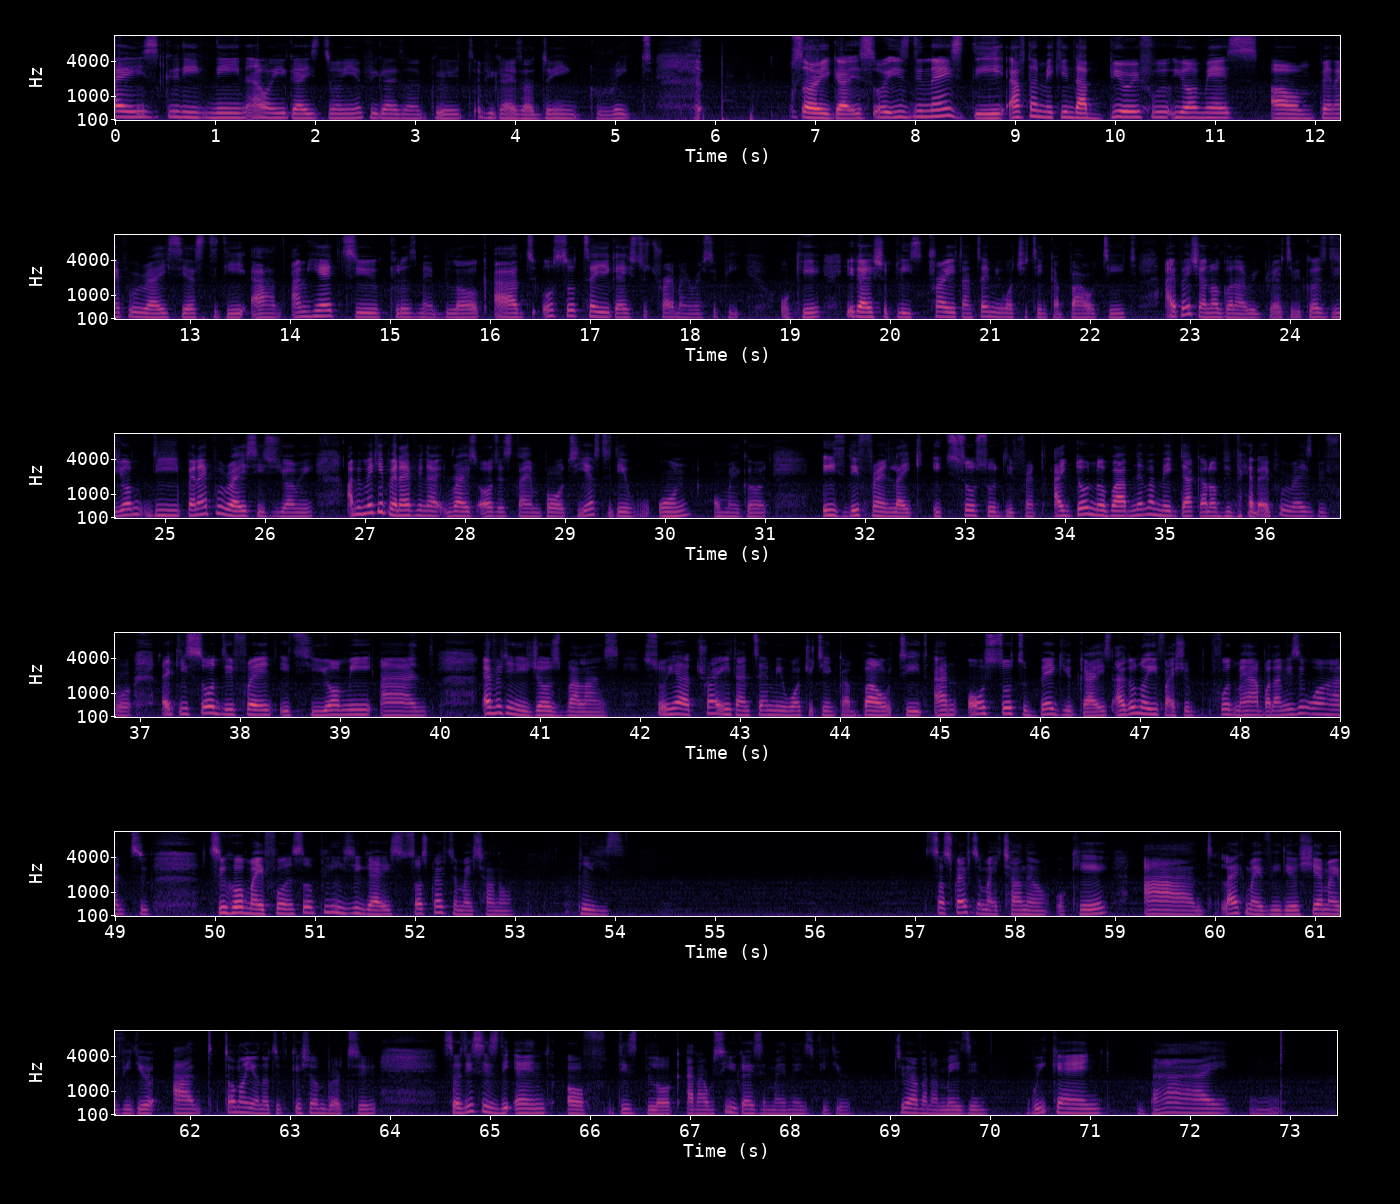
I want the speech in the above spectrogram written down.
guys good evening. How are you guys doing? Hope you guys are good. Hope you guys are doing great. Sorry guys. So it's the next day after making that beautiful yomes um pineapple rice yesterday and i'm here to close my blog and also tell you guys to try my recipe okay? You guys should please try it and tell me what you think about it. I bet you're not gonna regret it because the yum the pineapple rice is yummy. I've been making pineapple rice all this time but yesterday on oh my god it's different like it's so so different. I don't know but i've never made that kind of pineapple rice before. Like it's so different it's yummy and everything is just balanced. So yeah try it and tell me what you think about it. And also to beg you guys i don't know if i should fold my hand but i'm using one hand to to hold my phone. So please you guys subscribe to my channel. Please subscribe to my channel okay? And like my video share my video and turn on your notification bell too. So this is the end of this blog and i will see you guys in my next video. Do have an amazing weekend. Bye mm.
